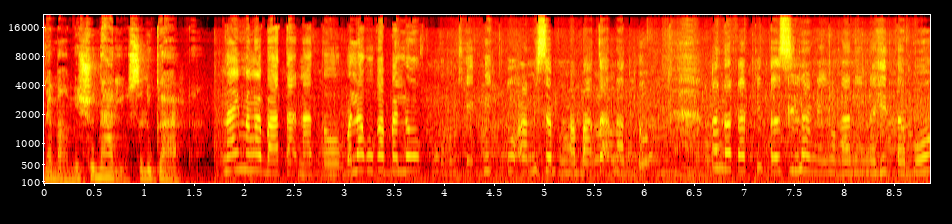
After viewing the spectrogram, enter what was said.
ng mga misyonaryo sa lugar. Nay mga bata na to, wala ko kabalo epekto ani sa mga bata na to. Ang nakakita sila ngayon ani nahitabo.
